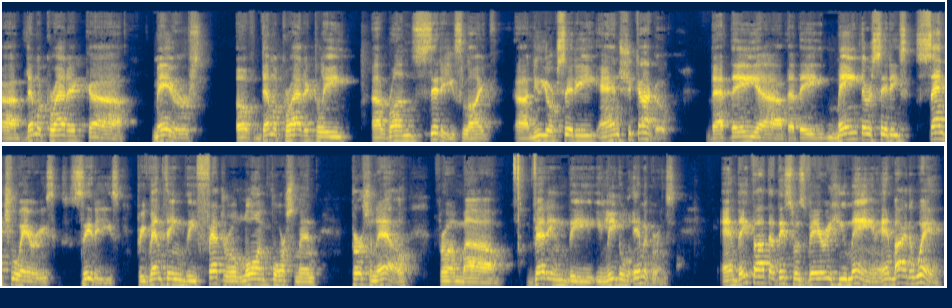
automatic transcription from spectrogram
uh, Democratic uh, mayors of democratically uh, runs cities like uh, New York City and Chicago that they uh, that they made their cities sanctuaries cities, preventing the federal law enforcement personnel from uh, vetting the illegal immigrants. And they thought that this was very humane. And by the way,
